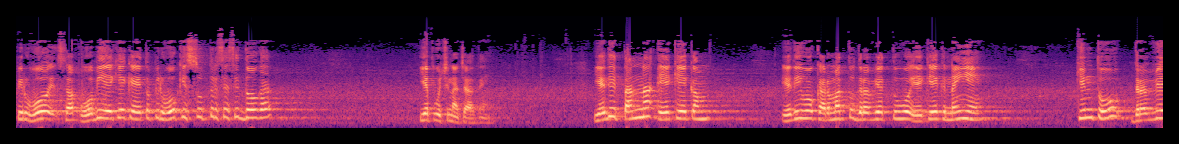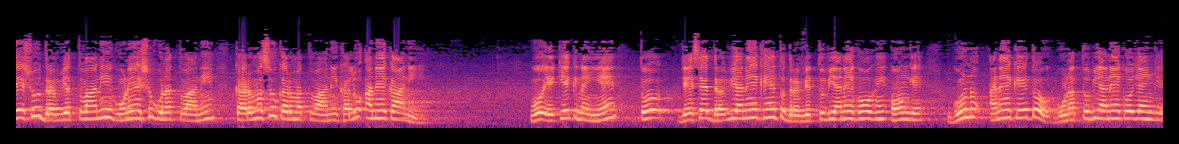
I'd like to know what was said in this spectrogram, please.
फिर वो सब, वो भी एक एक है तो फिर वो किस सूत्र से सिद्ध होगा? ये पूछना चाहते हैं। यदि तन्न एक एकम यदि वो कर्मत्व, द्रव्यत्व वो एक एक नहीं है किंतु द्रव्येशु द्रव्यत्वानि गुणेशु गुणत्वानि, कर्मसु कर्मत्वानि खलु अनेकानि। वो एक एक नहीं है तो जैसे द्रव्य अनेक हैं तो द्रव्यत्व भी अनेक होंगे। गुण अनेक है तो गुणत्व भी अनेक हो जाएँगे।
